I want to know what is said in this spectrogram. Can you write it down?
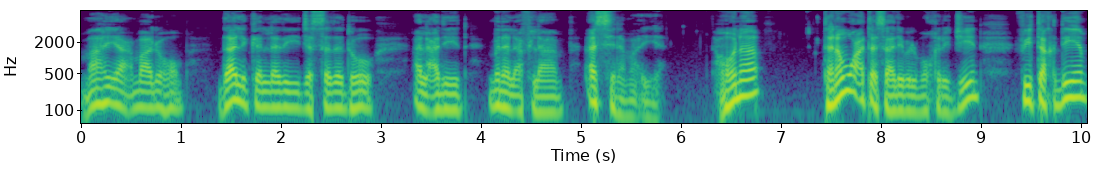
ما هي أعمالهم؟ ذلك الذي جسدته العديد من الأفلام السينمائية هنا تنوعت أساليب المخرجين في تقديم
